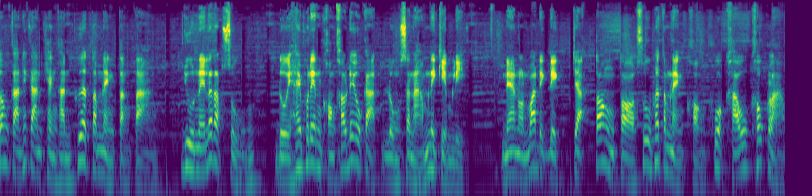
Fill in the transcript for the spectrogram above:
ต้องการให้การแข่งขันเพื่อตำแหน่งต่างๆ อยู่ในระดับสูง โดยให้ผู้เล่นของเขาได้โอกาสลงสนามในเกมลีก แน่นอนว่าเด็กๆ จะต้องต่อสู้เพื่อตำแหน่งของพวกเขาเขากล่าว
